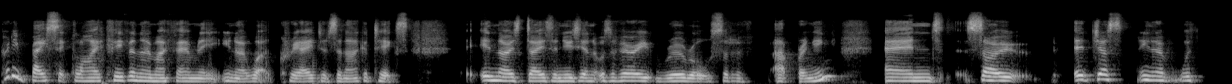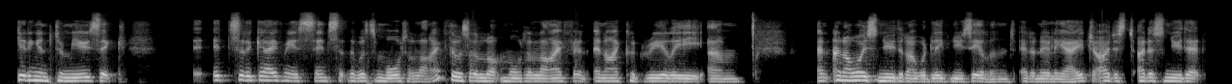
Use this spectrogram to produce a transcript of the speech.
pretty basic life, even though my family, you know, were creatives and architects in those days in New Zealand, it was a very rural sort of upbringing. And so it just, you know, with getting into music, it sort of gave me a sense that there was more to life. There was a lot more to life, and, and I could really, um, and, and I always knew that I would leave New Zealand at an early age. I just, I just knew that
